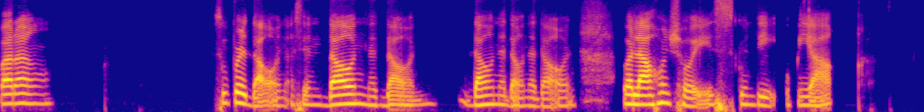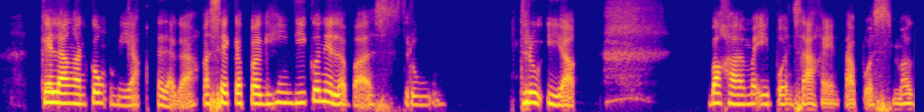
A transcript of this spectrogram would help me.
Parang super down. As in, down na down down na down na down. Wala akong choice kundi umiyak. Kailangan kong umiyak talaga. Kasi kapag hindi ko nilabas through, through iyak, baka maipon sa akin tapos mag,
